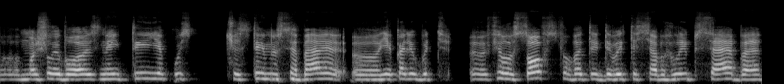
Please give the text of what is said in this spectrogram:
можливо, знайти якусь частину себе, яка любить філософствувати, дивитися вглиб себе,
